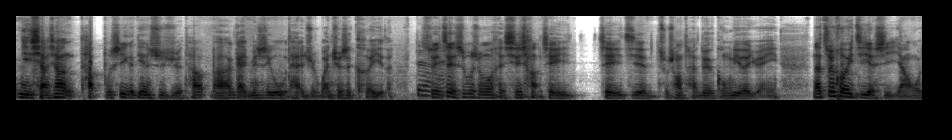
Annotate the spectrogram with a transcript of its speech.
你想象它不是一个电视剧，它把它改编是一个舞台剧，完全是可以的。对所以这也是为什么我很欣赏这一这一季主创团队功力的原因。那最后一集也是一样，我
